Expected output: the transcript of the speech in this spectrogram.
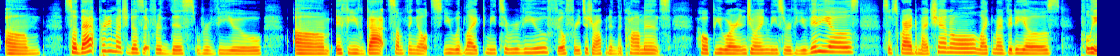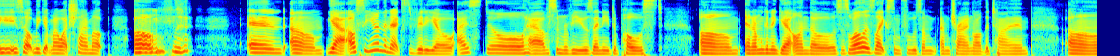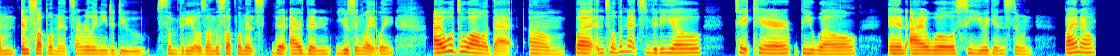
Um, so that pretty much does it for this review. Um, if you've got something else you would like me to review, feel free to drop it in the comments. Hope you are enjoying these review videos. Subscribe to my channel, like my videos. Please help me get my watch time up. Um, and um, yeah, I'll see you in the next video. I still have some reviews I need to post. Um, and I'm gonna get on those as well as like some foods I'm I'm trying all the time um, and supplements. I really need to do some videos on the supplements that I've been using lately. I will do all of that. Um, but until the next video, take care, be well, and I will see you again soon. Bye now.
